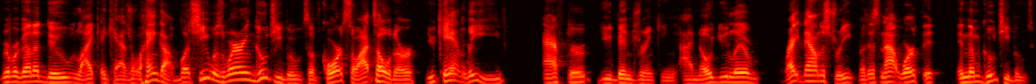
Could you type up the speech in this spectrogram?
We were going to do like a casual hangout, but she was wearing Gucci boots, of course. So I told her, you can't leave after you've been drinking. I know you live right down the street, but it's not worth it in them Gucci boots.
